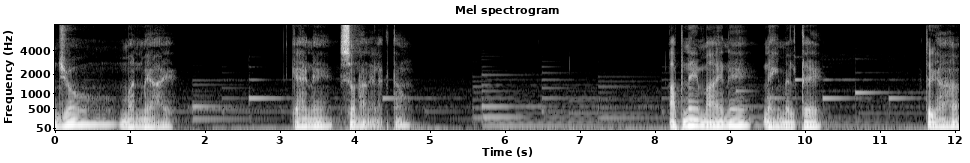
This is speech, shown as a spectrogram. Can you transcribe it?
जो मन में आए, कहने सुनाने लगता हूँ। अपने मायने नहीं मिलते तो यहाँ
